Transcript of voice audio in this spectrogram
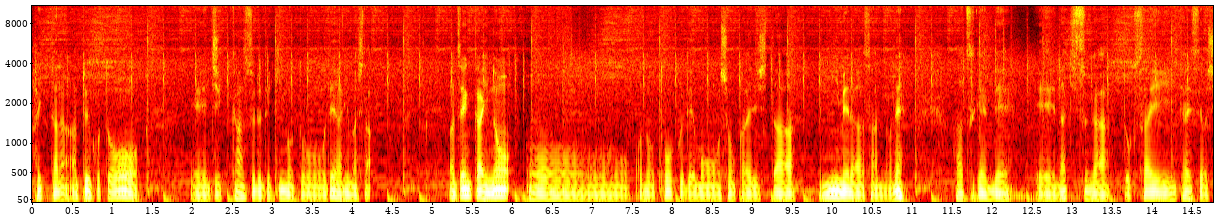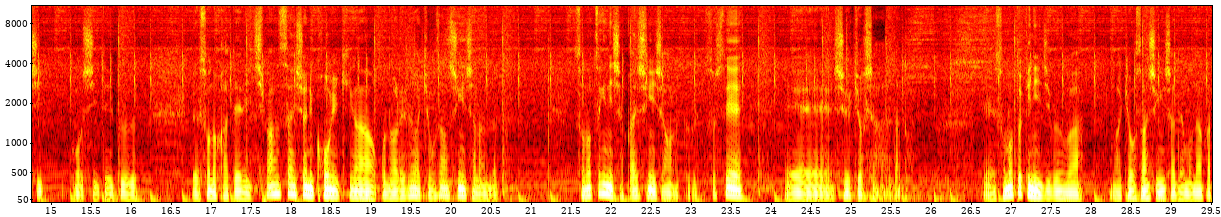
入ったなということを、えー、実感する出来事でありました。まあ、前回のこのトークでも紹介したニーメラーさんのね発言で、えー、ナチスが独裁体制をしを敷いていくその過程で一番最初に攻撃が行われるのは共産主義者なんだと。その次に社会主義者が来る。そして、えー、宗教者だと、え、その時に自分は、まあ、共産主義者でもなかっ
